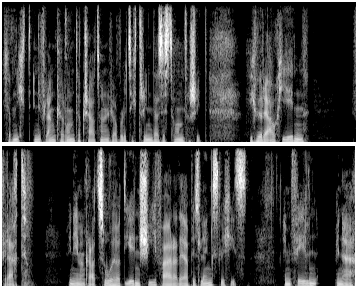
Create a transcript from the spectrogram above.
Ich habe nicht in die Flanke runtergeschaut, sondern ich war plötzlich drin. Das ist der Unterschied. Ich würde auch jeden, vielleicht, wenn jemand gerade zuhört, jeden Skifahrer, der ein bisschen ängstlich ist, empfehlen, wenn er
